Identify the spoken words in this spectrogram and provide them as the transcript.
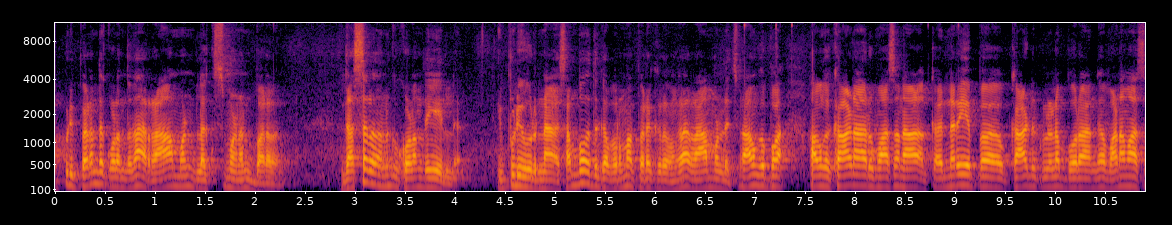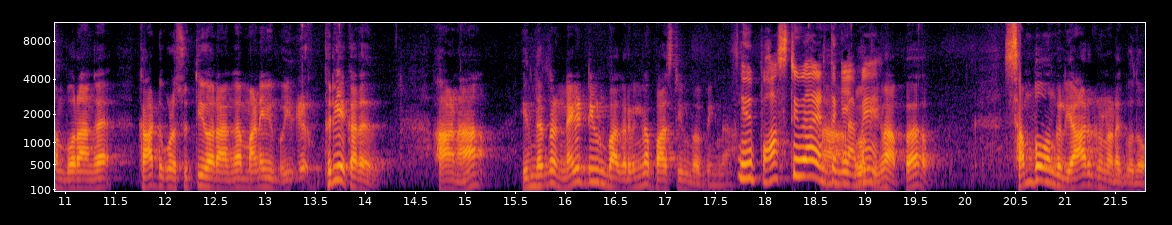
அப்படி பிறந்த குழந்தை தான் ராமன் லக்ஷ்மணன் பரதன். தசரதனுக்கு குழந்தையே இல்லை. இப்படி ஒரு ந சம்பவத்துக்கு அப்புறமா பிறக்கிறவங்க ராமன் லட்சுமணன். அவங்க பா அவங்க காடாறு மாதம் நிறைய இப்போ காட்டுக்குள்ளெல்லாம் போகிறாங்க வனவாசம் போகிறாங்க காட்டுக்குள்ளே சுற்றி வராங்க மனைவி பெரிய கதை அது. ஆனால் இந்த இடத்துல நெகட்டிவ்னு பார்க்குறீங்களா பாசிட்டிவ்னு பார்ப்பீங்களா? இது பாசிட்டிவா எடுத்துக்கலாமே. ஓகேங்களா? அப்போ சம்பவங்கள் யாருக்கு நடக்குதோ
